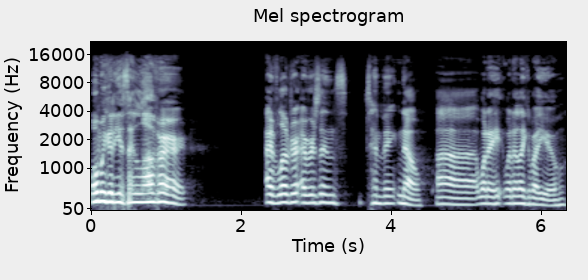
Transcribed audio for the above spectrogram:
Oh my god, yes, I love her. I've loved her ever since Ten Thing. No, uh, what I what I like about you.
